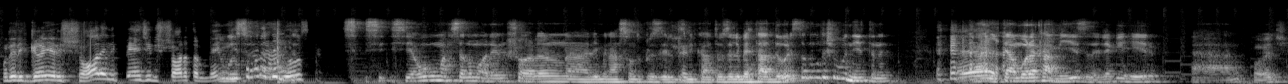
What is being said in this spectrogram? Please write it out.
quando ele ganha, ele chora, ele perde, ele chora também. E isso é maravilhoso. se, se- se é o Marcelo Moreno chorando na eliminação do Cruzeiro 2014 da Libertadores, todo mundo acha bonito, né? Ah, ele tem amor à camisa, ele é guerreiro. Ah, não pode.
